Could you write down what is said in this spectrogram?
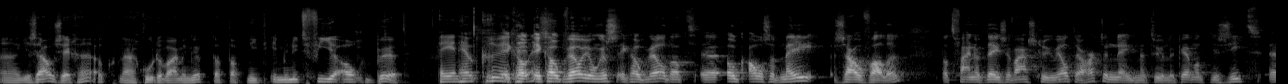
Eh, je zou zeggen, ook na een goede warming-up, dat dat niet in minuut 4 al gebeurt. Hey, een heel cru. Ik, hoop- ik hoop wel, jongens, ik hoop wel dat eh, ook als het mee zou vallen, dat Feyenoord deze waarschuwing wel ter harte neemt natuurlijk. Hè? Want je ziet, eh,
